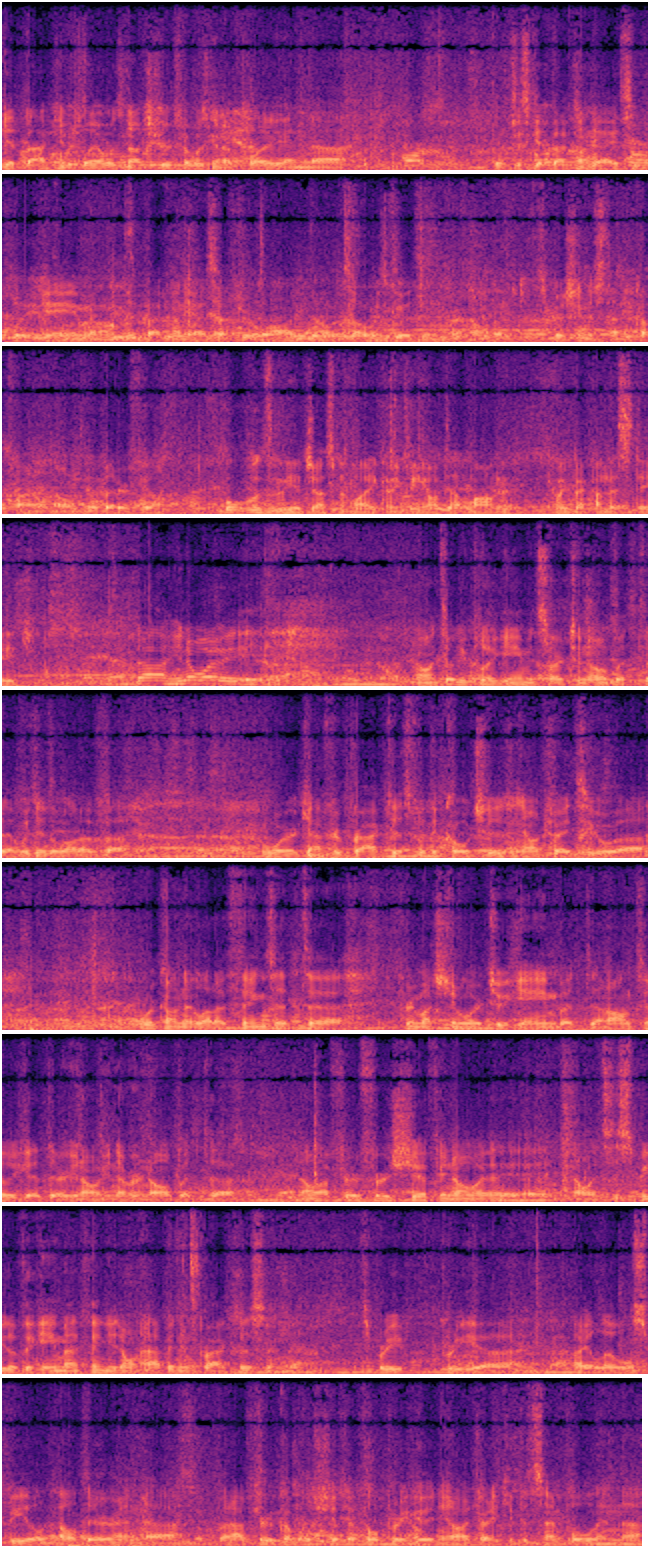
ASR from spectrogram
get back and play. I was not sure if I was going to play, and uh, but just get back on the ice and play a game and get back on the ice after a while. You know, it's always good, and you know, especially in the Stanley Cup final, no, no better feeling. What was the adjustment like? I mean, being out that long, coming back on this stage. Uh, you know what? It, you know, until you play a game, it's hard to know. But uh, we did a lot of uh, work after practice with the coaches. You know, try to uh, work on a lot of things that uh, pretty much similar to a game, but you know, until you get there, you know, you never know. But uh, you know, after the first shift, you know, I, I, you know, it's the speed of the game. I think you don't have it in practice, and it's pretty pretty uh, high level speed out there. And uh, but after a couple of shifts, I felt pretty good. You know, I try to keep it simple, and uh,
